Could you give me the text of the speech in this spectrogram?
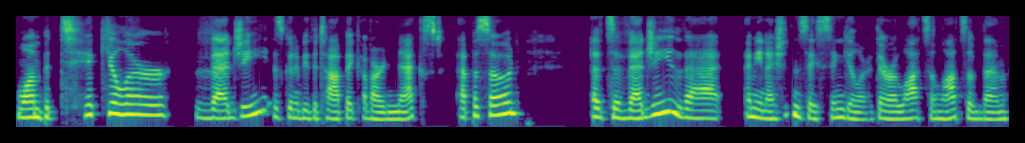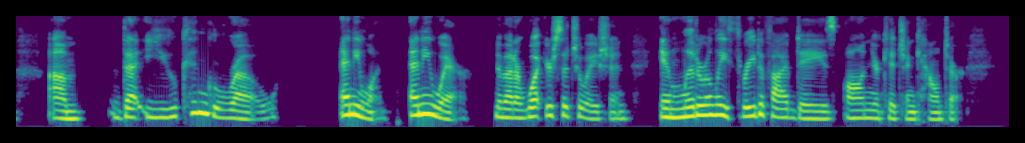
One particular veggie is going to be the topic of our next episode. It's a veggie that, I mean, I shouldn't say singular, there are lots and lots of them um, that you can grow anyone, anywhere, no matter what your situation, in literally three to five days on your kitchen counter.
